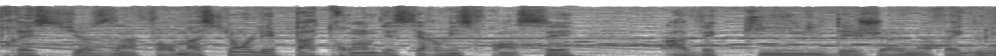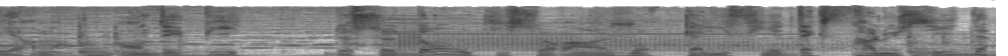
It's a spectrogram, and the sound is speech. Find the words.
précieuses informations les patrons des services français avec qui il déjeune régulièrement. En dépit de ce don qui sera un jour qualifié d'extra-lucide,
